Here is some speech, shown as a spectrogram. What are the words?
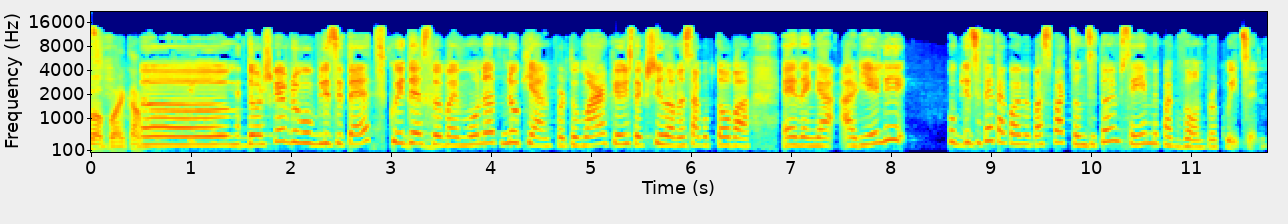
Po, po, e kam. Ëm, do shkojmë në publicitet. Kujdes me majmunët, nuk janë për t'u marrë. Kjo ishte këshilla me sa kuptova edhe nga Arieli. Publicitet takohemi pas pak të nxitojmë se jemi pak vonë për kuicin.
